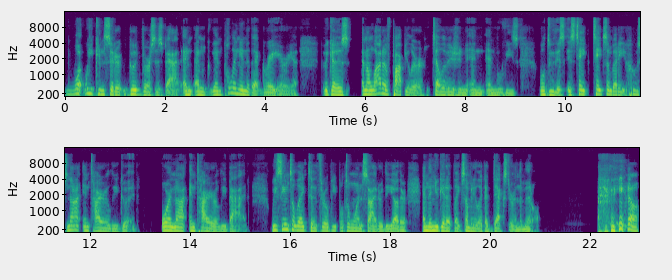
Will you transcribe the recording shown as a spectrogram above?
what we consider good versus bad and and and pulling into that gray area because and a lot of popular television and and movies will do this is take take somebody who's not entirely good or not entirely bad. We seem to like to throw people to one side or the other and then you get it like somebody like a dexter in the middle. You know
